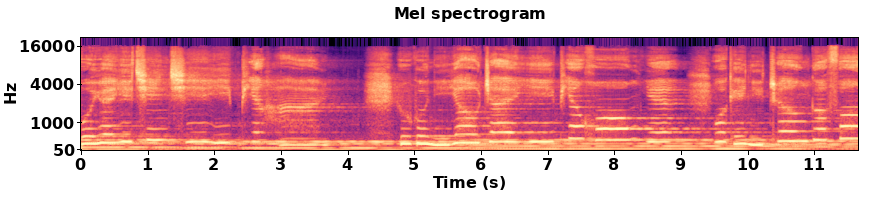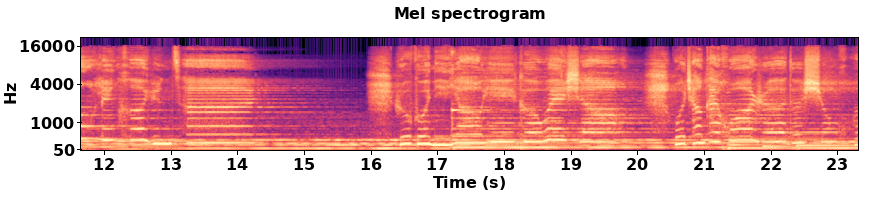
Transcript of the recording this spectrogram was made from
我愿意倾起一片海。如果你要摘一片红叶，我给你整个风铃和云彩。如果你要一个微笑，我敞开火热的胸怀。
